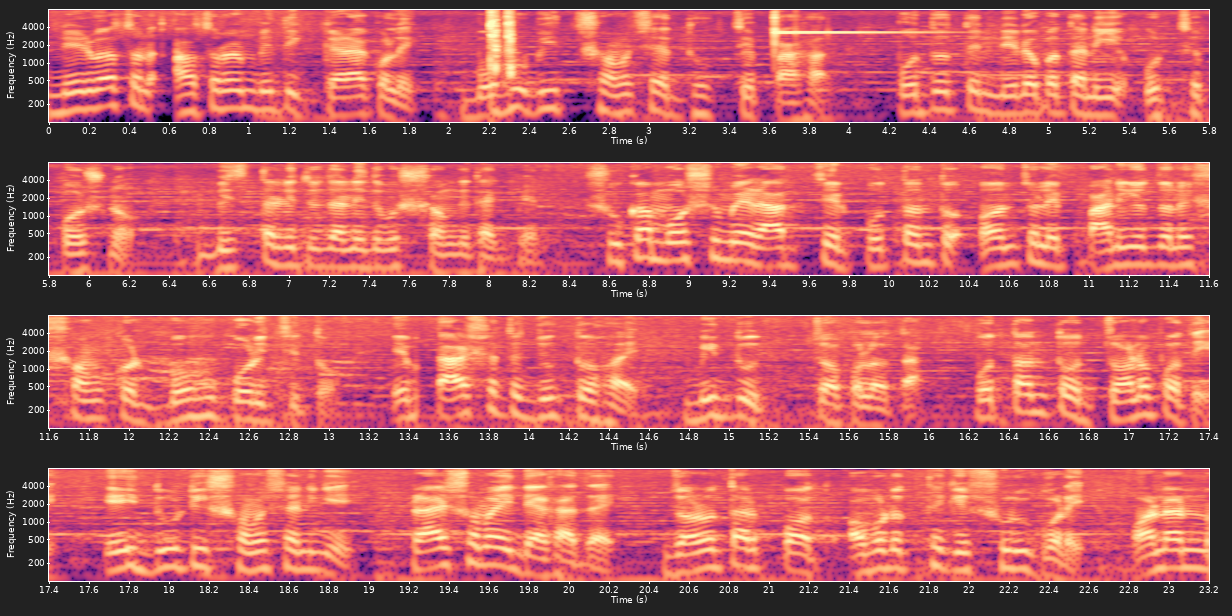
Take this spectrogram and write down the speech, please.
নির্বাচন আচরণবিধি কেরাকলে বহুবিধ সমস্যায় ধুকছে পাহাড়। পদ্ধতির নিরাপত্তা নিয়ে উঠছে প্রশ্ন। বিস্তারিত জানিয়ে দেব সঙ্গে থাকবেন। শুকা মৌসুমে রাজ্যের প্রত্যন্ত অঞ্চলে পানীয় জলের সংকট বহু পরিচিত এবং তার সাথে যুক্ত হয় বিদ্যুৎ চপলতা। প্রত্যন্ত জনপথে এই দুটি সমস্যা নিয়ে প্রায় সময় দেখা যায়। জনতার পথ অবরোধ থেকে শুরু করে অন্যান্য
